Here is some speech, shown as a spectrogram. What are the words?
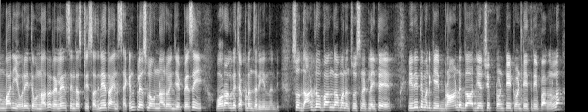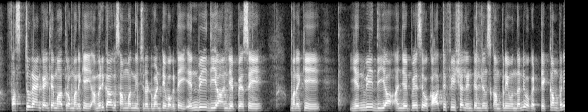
అంబానీ ఎవరైతే ఉన్నారో రిలయన్స్ ఇండస్ట్రీస్ అధినేత ఆయన సెకండ్ ప్లేస్లో ఉన్నారు అని చెప్పేసి ఓవరాల్గా చెప్పడం జరిగిందండి. సో దాంట్లో భాగంగా మనం చూసినట్లయితే ఏదైతే మనకి brand guardianship twenty twenty three భాగంలో ఫస్ట్ ర్యాంక్ అయితే మాత్రం మనకి అమెరికాకు సంబంధించినటువంటి ఒకటి ఎన్విదియా అని చెప్పేసి మనకి ఎన్విదియా అని చెప్పేసి ఒక ఆర్టిఫిషియల్ ఇంటెలిజెన్స్ కంపెనీ ఉందండి. ఒక టెక్ కంపెనీ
